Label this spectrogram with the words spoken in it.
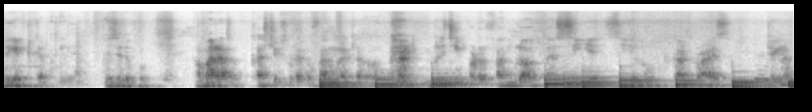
रिएक्ट करती है। जैसे देखो, हमारा कास्टिक सोडा का फार्मूला क्या ब्लीचिंग पाउडर फार्मूला होता है सी ए सी एल का ट्राइस ठीक ना?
